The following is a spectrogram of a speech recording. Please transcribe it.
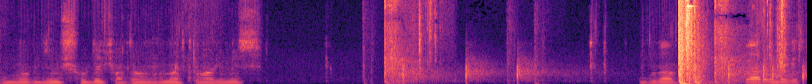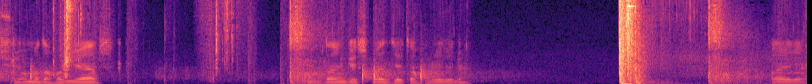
Bizim şuradaki adamı vurma ihtimalimiz. Buradan mermi de geçiyor ama daha bir yer. Buradan geçmez diye tahmin edelim. Aynen.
